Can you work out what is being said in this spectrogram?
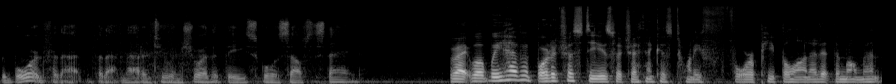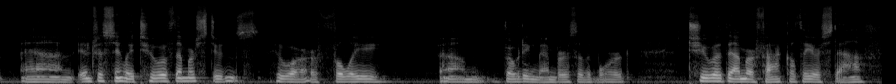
the board for that, for that matter, to ensure that the school is self-sustained? Right. Well, we have a board of trustees, which I think has 24 people on it at the moment. And interestingly, two of them are students who are fully um, voting members of the board. Two of them are faculty or staff.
